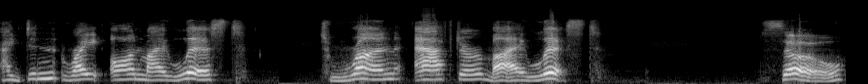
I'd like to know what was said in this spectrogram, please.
I didn't write on my list to run after my list. So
